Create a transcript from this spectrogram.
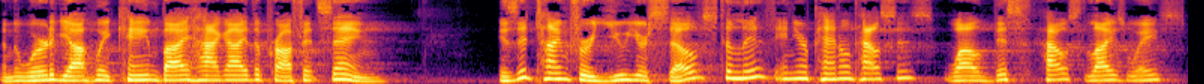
And the word of Yahweh came by Haggai the prophet, saying, is it time for you yourselves to live in your paneled houses while this house lies waste?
